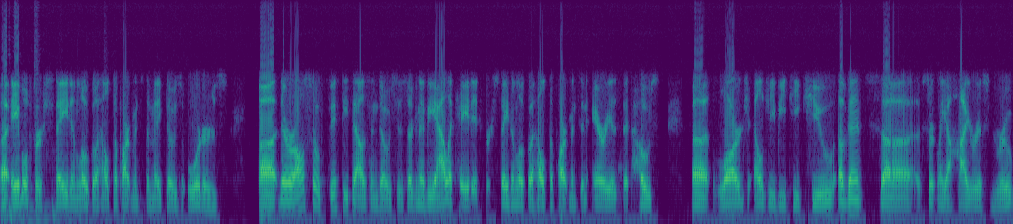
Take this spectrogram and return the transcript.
uh, able for state and local health departments to make those orders. Uh, there are also 50,000 doses that are going to be allocated for state and local health departments in areas that host uh, large LGBTQ events, uh, certainly a high risk group.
